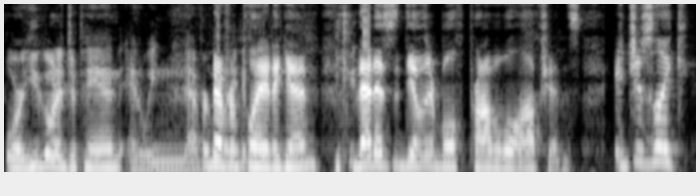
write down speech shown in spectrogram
or you go to Japan and we never Never play it again. again. That is. Those are both probable options. It just like.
